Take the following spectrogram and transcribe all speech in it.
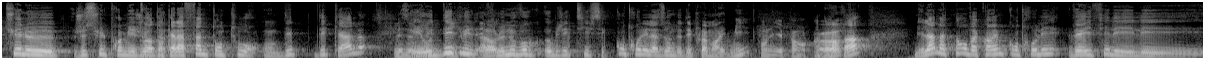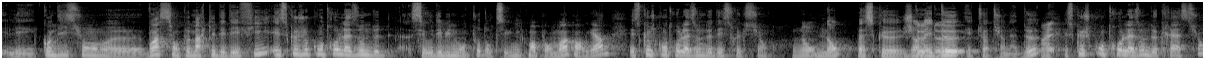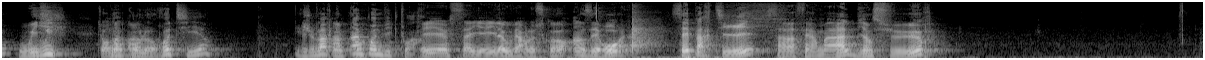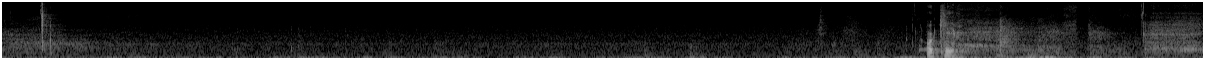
Tu es le, je suis le premier joueur, donc à la fin de ton tour, on dé- décale. Les Et au début, alors le nouveau objectif, c'est contrôler la zone de déploiement ennemi. On n'y est pas On encore. pas. Mais là, maintenant, on va quand même contrôler, vérifier les, les- les conditions, euh, voir si on peut marquer des défis. Est-ce que je contrôle la zone de... C'est au début de mon tour, donc c'est uniquement pour moi qu'on regarde. Est-ce que je contrôle la zone de destruction? Non. Non, parce que j'en ai deux. deux et toi, tu en as deux. Ouais. Est-ce que je contrôle la zone de création? Oui. Tu en Donc, as on un. le retire. Et, Et je marque un un point. point, de victoire. Et ça y est, il a ouvert le score, 1-0. Voilà. C'est parti. Ça va faire mal, bien sûr.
